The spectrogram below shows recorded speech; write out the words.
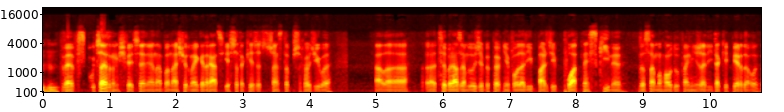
mhm. we współczesnym świecie, nie? No bo na siódmej generacji jeszcze takie rzeczy często przechodziły, ale e, tym razem ludzie by pewnie woleli bardziej płatne skiny do samochodów, aniżeli takie pierdoły.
